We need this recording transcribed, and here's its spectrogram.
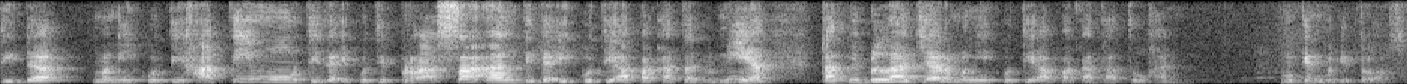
tidak mengikuti hatimu, tidak ikuti perasaan, tidak ikuti apa kata dunia, tapi belajar mengikuti apa kata Tuhan. Mungkin begitu, Lause.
